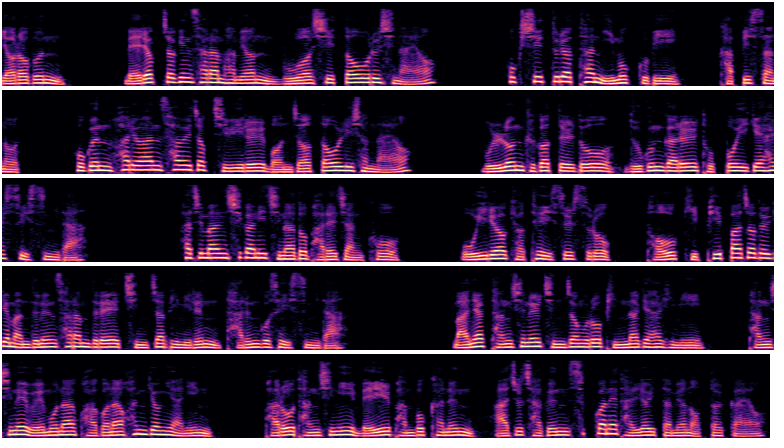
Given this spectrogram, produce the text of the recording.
여러분, 매력적인 사람 하면 무엇이 떠오르시나요? 혹시 뚜렷한 이목구비, 값비싼 옷, 혹은 화려한 사회적 지위를 먼저 떠올리셨나요? 물론 그것들도 누군가를 돋보이게 할 수 있습니다. 하지만 시간이 지나도 바래지 않고 오히려 곁에 있을수록 더욱 깊이 빠져들게 만드는 사람들의 진짜 비밀은 다른 곳에 있습니다. 만약 당신을 진정으로 빛나게 할 힘이 당신의 외모나 과거나 환경이 아닌 바로 당신이 매일 반복하는 아주 작은 습관에 달려 있다면 어떨까요?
